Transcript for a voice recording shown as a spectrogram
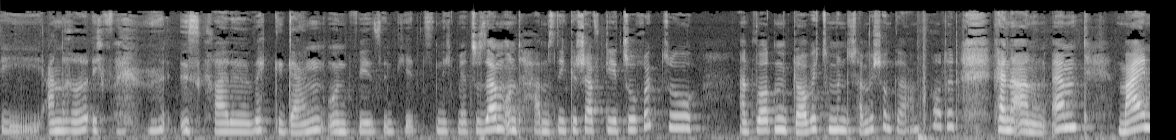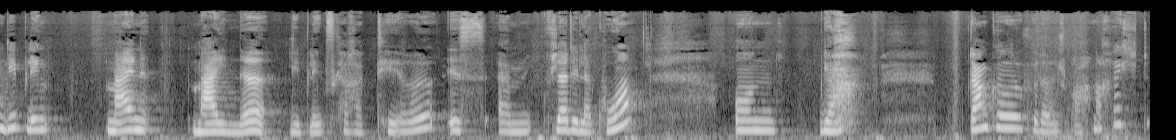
die andere ich, ist gerade weggegangen und wir sind jetzt nicht mehr zusammen und haben es nicht geschafft, dir zurückzuantworten. Glaube ich zumindest, haben wir schon geantwortet. Keine Ahnung. Ähm, mein Liebling, meine, meine Lieblingscharaktere ist ähm, Fleur de la Cour. Und ja, danke für deine Sprachnachricht.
